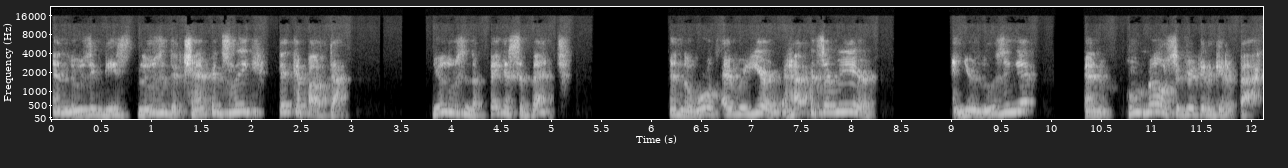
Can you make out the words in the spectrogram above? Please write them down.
and losing these losing the Champions League, think about that. You're losing the biggest event in the world every year. It happens every year. And you're losing it. And who knows if you're going to get it back.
